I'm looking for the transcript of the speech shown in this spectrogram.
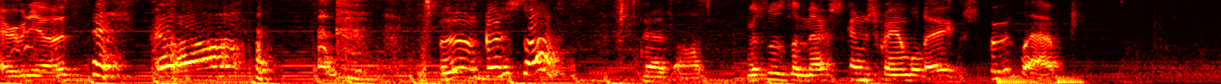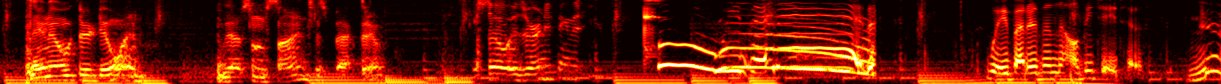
everybody knows. this is oh, good stuff. That's awesome. This was the Mexican scrambled eggs food lab. They know what they're doing. We got some scientists back there. So, is there anything that you? Ooh, we did it! Way better than the LBJ toast. Yeah.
